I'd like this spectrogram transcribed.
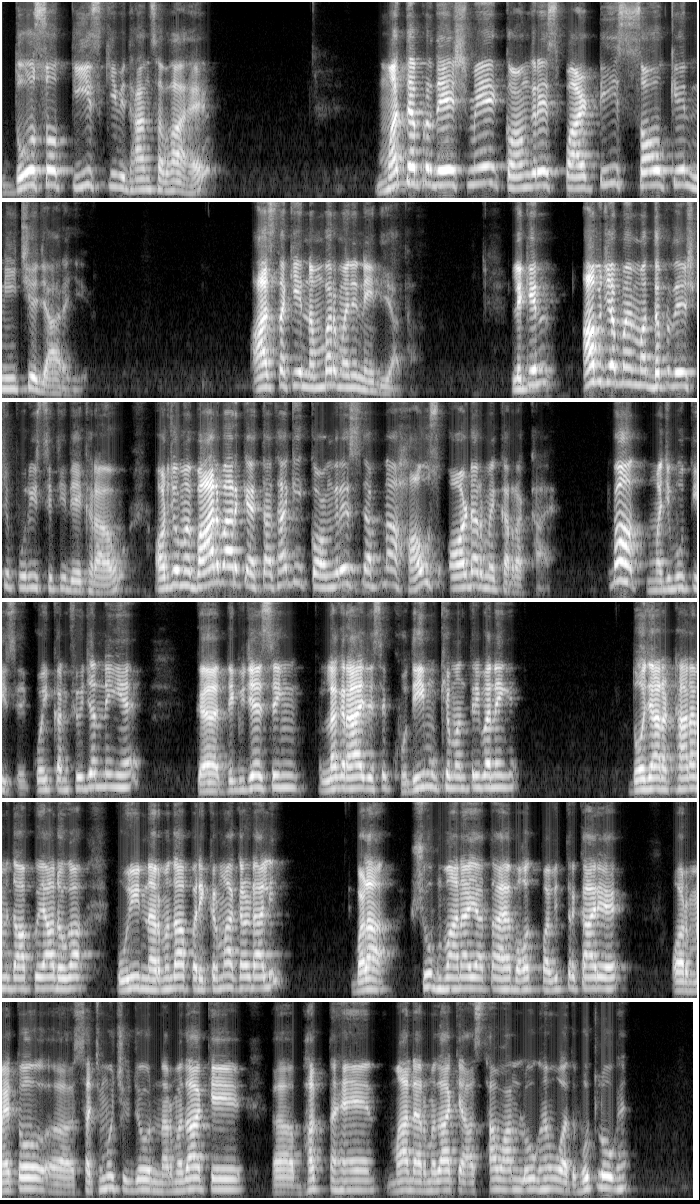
230 की विधानसभा है। मध्य प्रदेश में कांग्रेस पार्टी 100 के नीचे जा रही है। आज तक ये नंबर मैंने नहीं दिया था। लेकिन अब जब मैं मध्य प्रदेश की पूरी स्थिति देख रहा हूँ और जो मैं बार बार कहता था कि कांग्रेस ने अपना हाउस ऑर्डर में कर रखा है, बहुत मजबूती से, कोई कंफ्यूजन नहीं है। दिग्विजय सिंह लग रहा है जैसे खुद ही मुख्यमंत्री बनेंगे। 2018 में तो आपको याद होगा, पूरी नर्मदा परिक्रमा कर डाली। बड़ा शुभ माना जाता है, बहुत पवित्र कार्य है। और मैं तो सचमुच जो नर्मदा के भक्त हैं, माँ नर्मदा के आस्थावान लोग हैं, वो अद्भुत लोग हैं।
